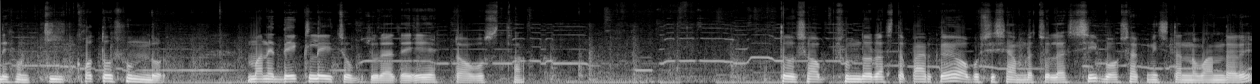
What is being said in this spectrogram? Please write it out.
দেখুন কি কত সুন্দর। মানে দেখলেই চোখ জুড়া যায় এই একটা অবস্থা। তো সব সুন্দর রাস্তা পার করে অবশেষে আমরা চলে আসছি বসাক মিষ্টান্ন ভান্ডারে।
